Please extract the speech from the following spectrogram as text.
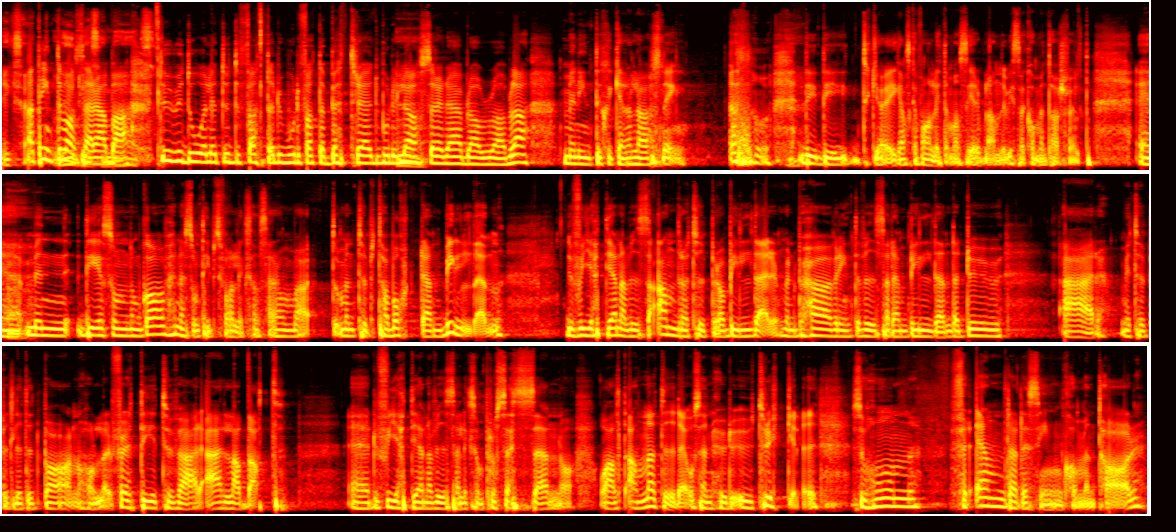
Exakt. Att inte var så här bara, du är dålig, du inte fattar, du borde fatta bättre, du borde mm. lösa det där, bla bla bla. Men inte skicka en lösning. Alltså, det, det, tycker jag är ganska vanligt när man ser ibland i vissa kommentarsfält. Eh, mm. Men det som de gav henne som tips var liksom så här, hon bara, men typ ta bort den bilden. Du får jättegärna visa andra typer av bilder men du behöver inte visa den bilden där du är med typ ett litet barn och håller. För att det tyvärr är laddat. Eh, du får jättegärna visa liksom processen och, och allt annat i det och sen hur du uttrycker dig. Så hon förändrade sin kommentar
